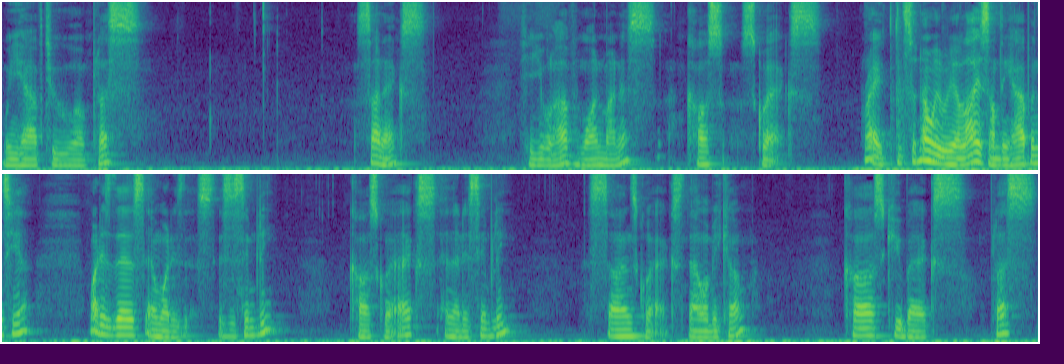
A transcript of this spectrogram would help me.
We have to uh, plus sine x. Here you will have 1 minus cos square x. Right, so now we realize something happens here. What is this and what is this? This is simply cos square x and that is simply sine square x. That will become cos cube x plus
